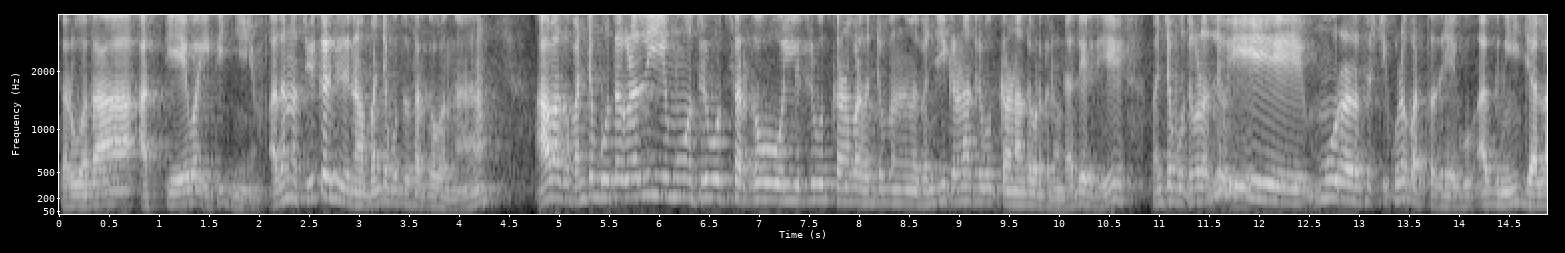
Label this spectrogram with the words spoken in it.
ಸರ್ವತಾ ಅಸ್ತ್ಯೇವ ಇತಿ ಜ್ಞೇಯಂ. ಅದನ್ನು ಸ್ವೀಕರಿಸಿದ್ರೆ ನಾವು ಪಂಚಭೂತ ಸರ್ಗವನ್ನು ಆವಾಗ ಪಂಚಭೂತಗಳಲ್ಲಿ ಈ ಮೂ ತ್ರಿವೃತ್ಸರ್ಗವು ಇಲ್ಲಿ ತ್ರಿಭೂತ್ಕರ್ಣ ಪಂಚ, ಪಂಚೀಕರಣ ತ್ರಿಭೂತ್ಕರ್ಣ ಅಂತ ಬರ್ತದೆ ನೋಡಿ. ಅದೇ ರೀತಿ ಪಂಚಭೂತಗಳಲ್ಲಿ ಈ ಮೂರರ ಸೃಷ್ಟಿ ಕೂಡ ಬರ್ತದೆ. ಹೇಗೂ? ಅಗ್ನಿ, ಜಲ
